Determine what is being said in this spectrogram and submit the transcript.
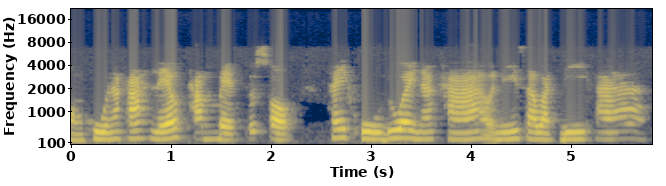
ของครูนะคะ แล้วทำแบบทดสอบให้ครูด้วยนะคะ วันนี้สวัสดีค่ะ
